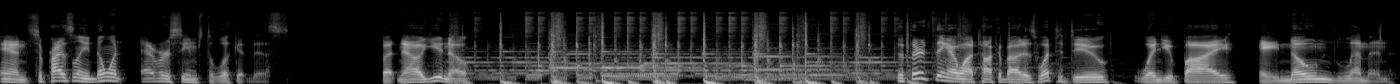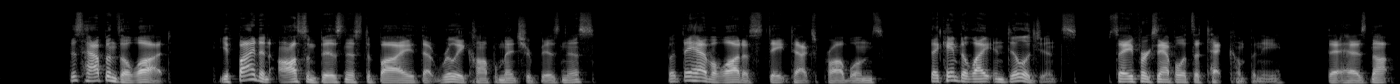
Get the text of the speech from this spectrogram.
And surprisingly, no one ever seems to look at this. But now you know. The third thing I want to talk about is what to do when you buy a known lemon. This happens a lot. You find an awesome business to buy that really complements your business, but they have a lot of state tax problems that came to light in diligence. Say, for example, it's a tech company that has not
